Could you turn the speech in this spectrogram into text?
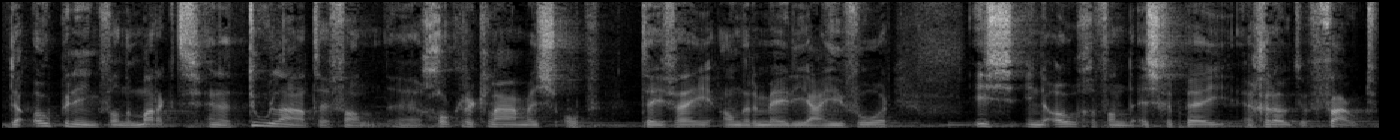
De opening van de markt en het toelaten van uh, gokreclames op tv, andere media hiervoor, is in de ogen van de SGP een grote fout.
